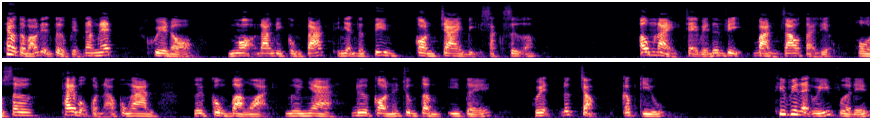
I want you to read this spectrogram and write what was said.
Theo tờ báo điện tử Việt Nam Net, khuya đó, Ngọ đang đi công tác thì nhận được tin con trai bị sặc sữa. Ông này chạy về đơn vị bản giao tài liệu, hồ sơ, thay bộ quần áo công an, rồi cùng bà ngoại, người nhà đưa con đến trung tâm y tế huyện Đức Trọng cấp cứu. Khi viên đại úy vừa đến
